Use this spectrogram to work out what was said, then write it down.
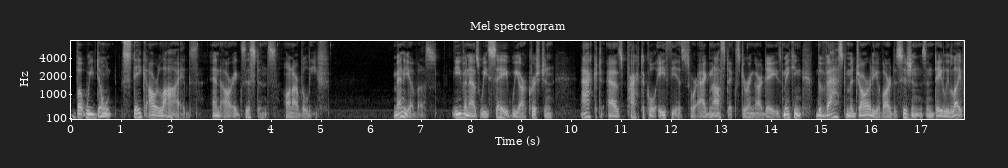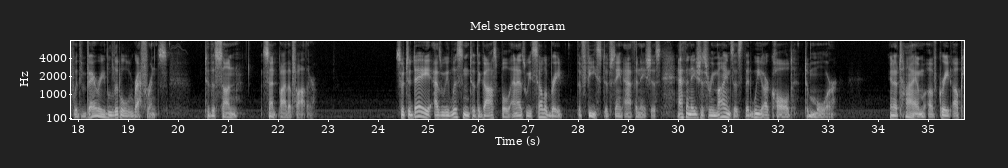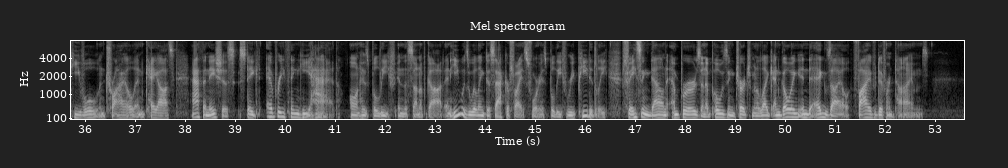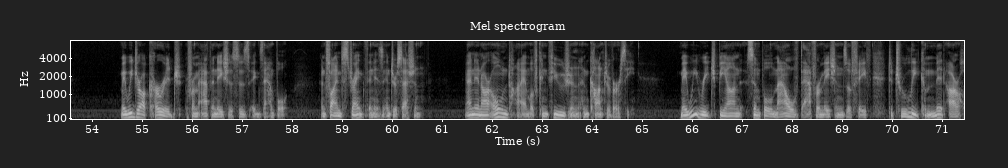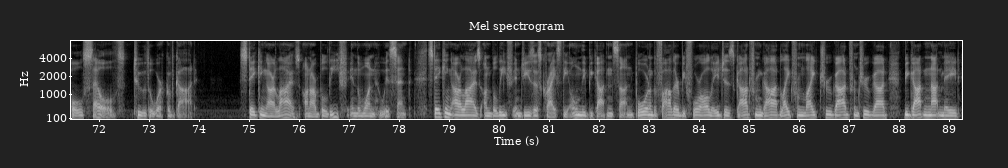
But we don't stake our lives and our existence on our belief. Many of us, even as we say we are Christian, act as practical atheists or agnostics during our days, making the vast majority of our decisions in daily life with very little reference to the Son sent by the Father. So today, as we listen to the Gospel and as we celebrate the feast of St. Athanasius, Athanasius reminds us that we are called to more in a time of great upheaval and trial and chaos, Athanasius staked everything he had on his belief in the Son of God, and he was willing to sacrifice for his belief repeatedly, facing down emperors and opposing churchmen alike, and going into exile five different times. May we draw courage from Athanasius's example and find strength in his intercession and in our own time of confusion and controversy. May we reach beyond simple mouthed affirmations of faith to truly commit our whole selves to the work of God, staking our lives on our belief in the one who is sent, staking our lives on belief in Jesus Christ, the only begotten Son, born of the Father before all ages, God from God, light from light, true God from true God, begotten, not made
